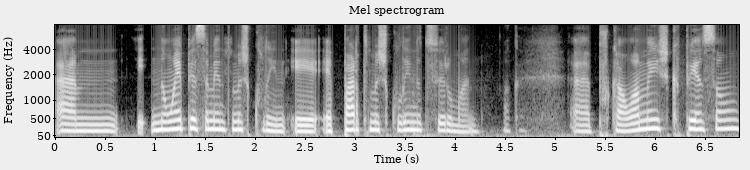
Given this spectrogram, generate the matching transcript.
ahm, não é pensamento masculino, é, é parte masculina do ser humano. Ok. Ah, porque há homens que pensam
